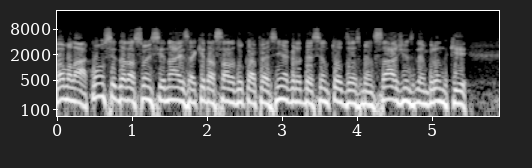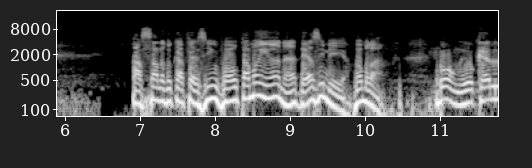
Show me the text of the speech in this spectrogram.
Vamos lá, considerações finais aqui da sala do cafezinho, agradecendo todas as mensagens, lembrando que a sala do cafezinho volta amanhã, né? 10 e meia. Vamos lá. Bom, eu quero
